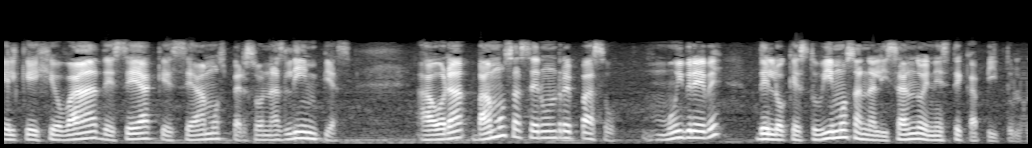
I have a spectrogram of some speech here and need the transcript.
el que Jehová desea que seamos personas limpias. Ahora vamos a hacer un repaso muy breve de lo que estuvimos analizando en este capítulo.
